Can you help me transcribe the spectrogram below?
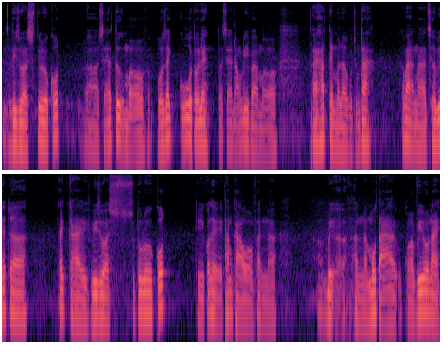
Visual Studio Code uh, sẽ tự mở project cũ của tôi lên. Tôi sẽ đóng đi và mở file HTML của chúng ta. Các bạn mà chưa biết uh, cách cài Visual Studio Code thì có thể tham khảo ở phần uh, bị phần mô tả của video này.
